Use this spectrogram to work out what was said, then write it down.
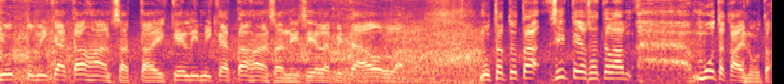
juttu mikä tahansa tai keli mikä tahansa, niin siellä pitää olla. Mutta tota, sitten jos ajatellaan muuta Kainuuta,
